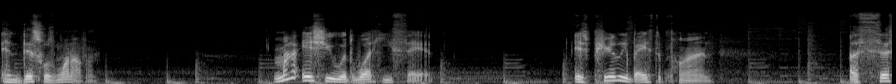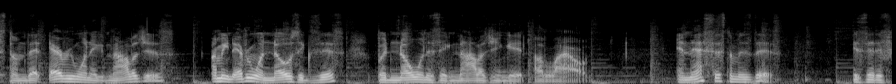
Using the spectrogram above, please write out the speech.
And this was one of them. My issue with what he said is purely based upon a system that everyone acknowledges. I mean, everyone knows exists, but no one is acknowledging it aloud. And that system is this is that if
